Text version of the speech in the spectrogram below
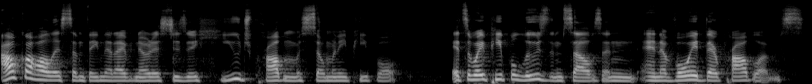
alcohol is something that I've noticed is a huge problem with so many people. It's a way people lose themselves and, and avoid their problems.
